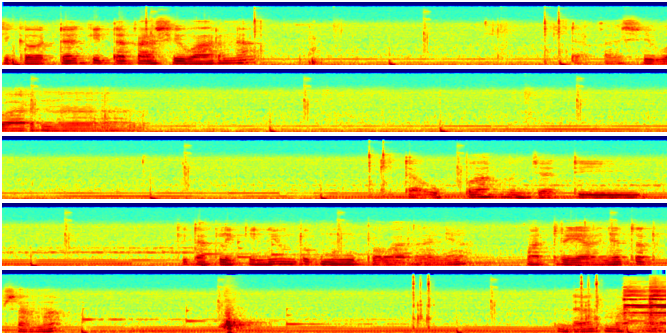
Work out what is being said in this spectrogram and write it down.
jika udah kita kasih warna. Kita kasih warna. Kita ubah menjadi kita klik ini untuk mengubah warnanya. Materialnya tetap sama. Benar maaf.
